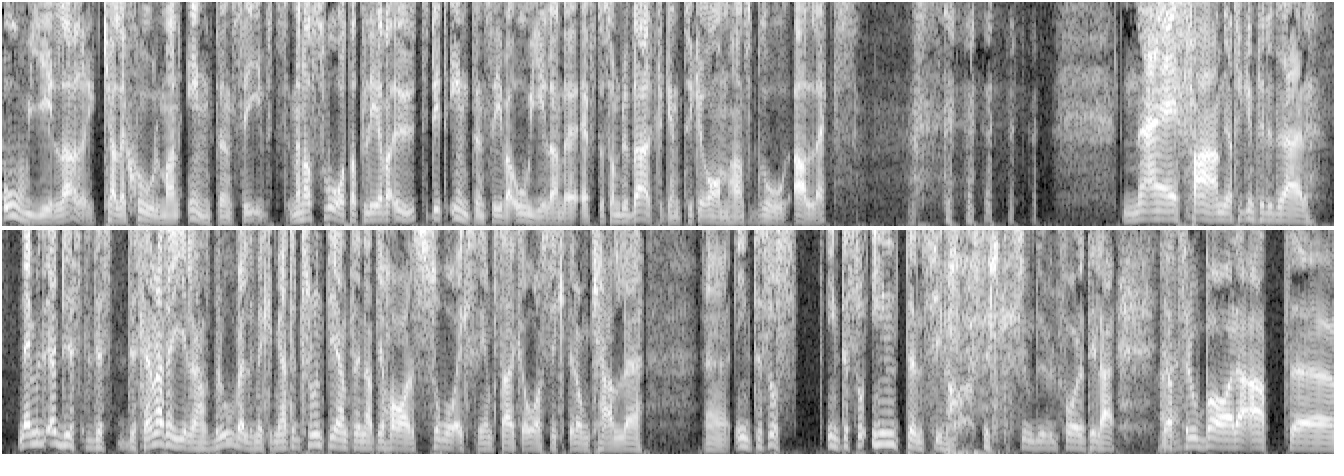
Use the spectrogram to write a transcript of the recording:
ogillar Kalle Schulman intensivt, men har svårt att leva ut ditt intensiva ogillande eftersom du verkligen tycker om hans bror Alex. Nej, fan, jag tycker inte det där Nej men det, det, det, stämmer att jag gillar hans bror väldigt mycket men jag tror inte egentligen att jag har så extremt starka åsikter om Kalle. Eh, inte, så, inte så intensiva åsikter som du vill få det till här. Nej. Jag tror bara att eh,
